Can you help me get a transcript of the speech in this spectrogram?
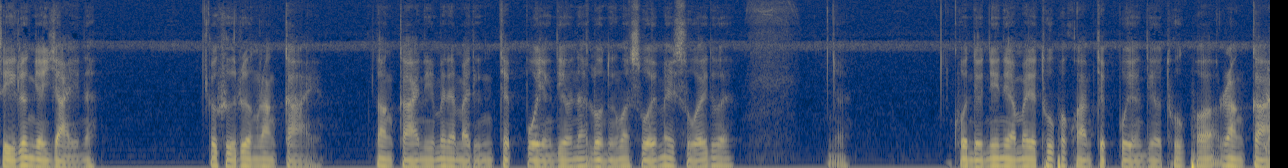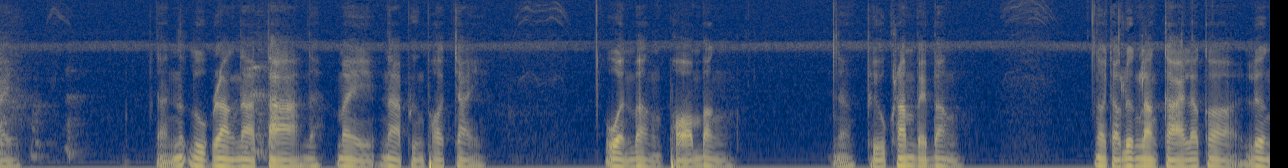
สี่เรื่องใหญ่ๆนะ ก็คือเรื่องร่างกาย ร่างกายนี้ไม่ได้หมายถึงเจ็บป่วยอย่างเดียวนะรวมถึงว่าสวยไม่สวยด้วยนะคนเดี๋ยวนี้เนี่ยไม่ได้ทุกข์เพราะความเจ็บป่วยอย่างเดียวทุกข์เพราะร่างกายนะรูปร่างหน้าตานะไม่น่าพึงพอใจอ้วนบ้างผอมบ้างนะผิวคล้ำไปบ้าง นอกจากเรื่องร่างกายแล้วก็เรื่อง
